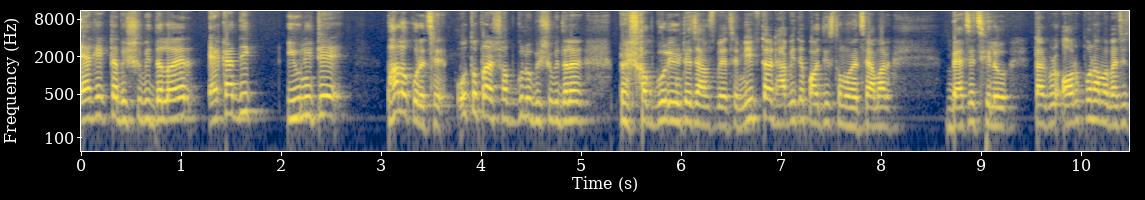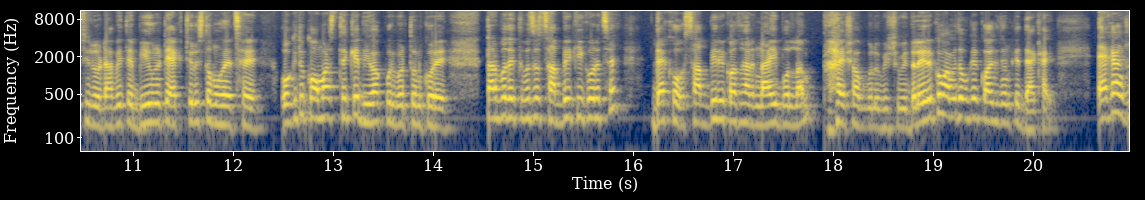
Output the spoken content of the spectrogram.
এক একটা বিশ্ববিদ্যালয়ের একাধিক ইউনিটে ভালো করেছে। ও তো প্রায় সবগুলো বিশ্ববিদ্যালয়ের, প্রায় সবগুলো ইউনিটে চান্স পেয়েছে। মিফতা ঢাবিতে পঁয়ত্রিশতম হয়েছে আমার ব্যাচে ছিল, তারপর অর্পণ আমার ব্যাচে ছিল ঢাবিতে বি ইউনিটে একচল্লিশতম হয়েছে। ও কিন্তু কমার্স থেকে বিভাগ পরিবর্তন করে। তারপর দেখতে পাচ্ছ সাব্বির কি করেছে? দেখো সাব্বিরের কথা আর নাই বললাম, প্রায় সবগুলো বিশ্ববিদ্যালয়। এরকম আমি তোমাকে কয়েকজনকে দেখাই। একাংশ,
